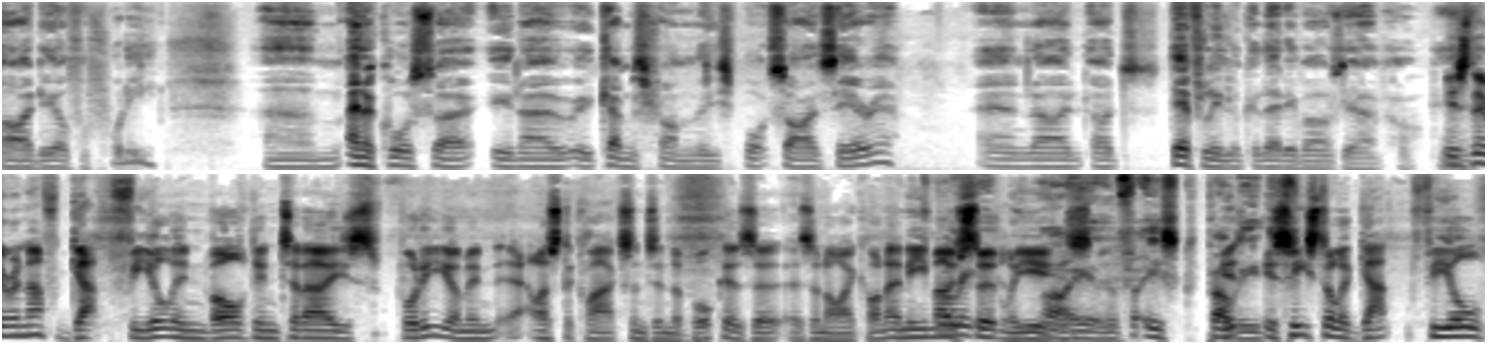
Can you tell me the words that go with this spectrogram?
ideal for footy. Um, and of course, uh, you know, it comes from the sports science area and I'd, I'd, definitely look at that if I was the AFL. Yeah. Is there enough gut feel involved in today's footy? I mean, Alastair Clarkson's in the book as a, as an icon, and he most well, he, certainly is. Oh, yeah, he's probably is, is, he still a gut feel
